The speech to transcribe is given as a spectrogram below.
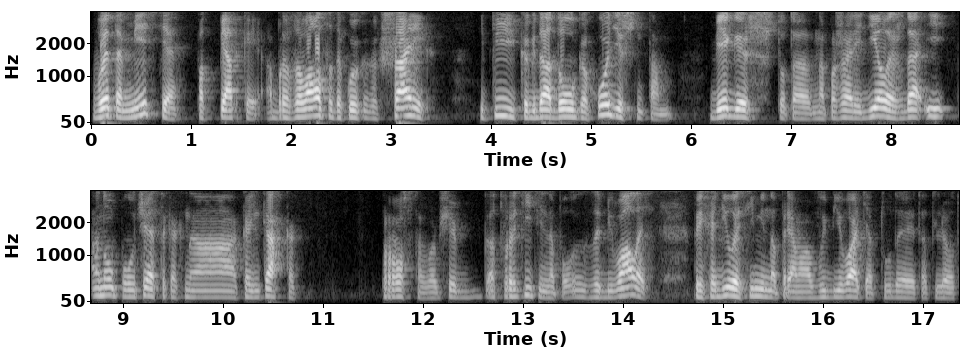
в этом месте под пяткой образовался такой как шарик. И ты, когда долго ходишь, там, бегаешь, что-то на пожаре делаешь, да, и оно получается как на коньках, как просто вообще отвратительно забивалось. Приходилось именно прямо выбивать оттуда этот лед.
